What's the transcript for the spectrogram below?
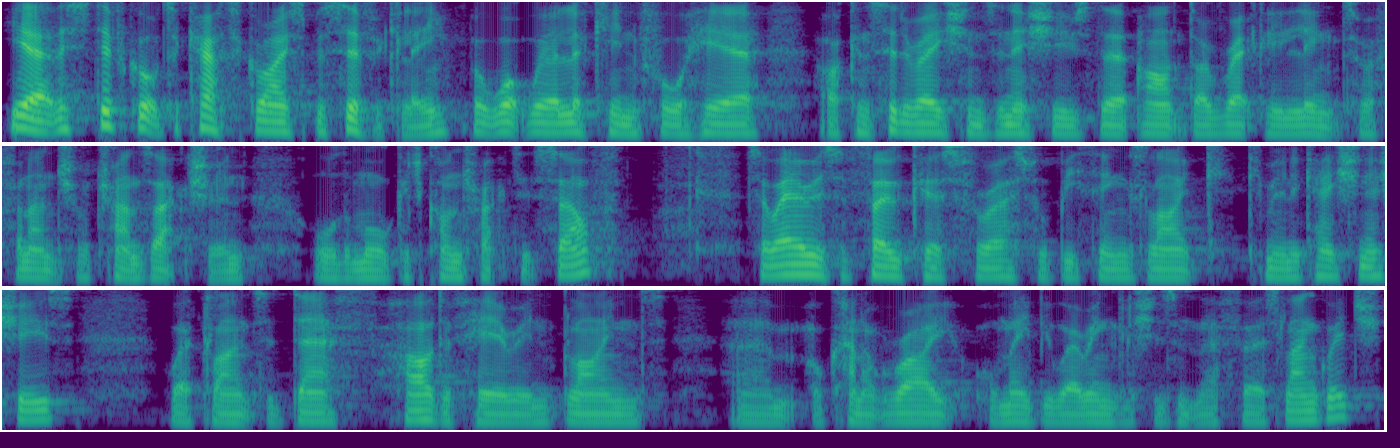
Yeah, this is difficult to categorise specifically, but what we're looking for here are considerations and issues that aren't directly linked to a financial transaction or the mortgage contract itself. So, areas of focus for us would be things like communication issues, where clients are deaf, hard of hearing, blind, um, or cannot write, or maybe where English isn't their first language.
